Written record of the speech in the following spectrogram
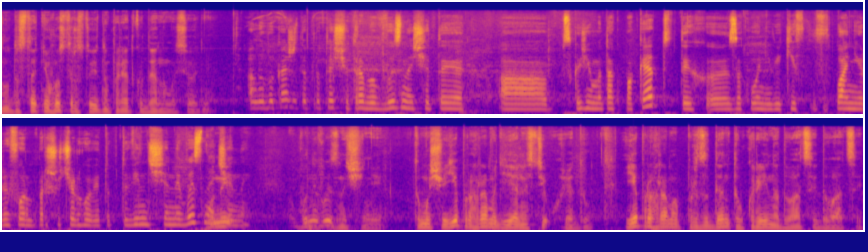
ну, достатньо гостро стоїть на порядку денному сьогодні. Але ви кажете про те, що треба визначити, скажімо так, пакет тих е, законів, які в- плані реформ першочергові. Тобто він ще не визначений. Вони визначені, тому що є програма діяльності уряду, є програма президента Україна 2020,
